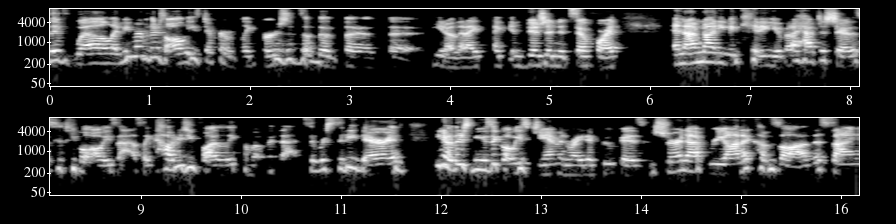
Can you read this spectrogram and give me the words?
live well. I mean, remember, there's all these different like versions of the the, the you know that I, I envisioned and so forth. And I'm not even kidding you, but I have to share this because people always ask, like, how did you finally come up with that? So we're sitting there, and you know, there's music always jamming right at Buca's, and sure enough, Rihanna comes on the song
